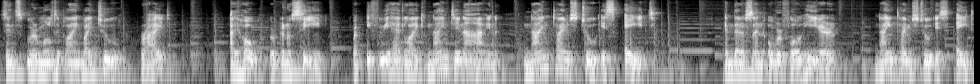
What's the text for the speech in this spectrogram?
since we're multiplying by 2, right? I hope we're gonna see but if we had like 99, 9 times 2 is 8, and there's an overflow here, 9 times 2 is 8,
